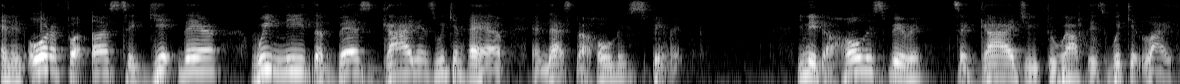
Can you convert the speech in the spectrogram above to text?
And in order for us to get there, we need the best guidance we can have, and that's the Holy Spirit. You need the Holy Spirit to guide you throughout this wicked life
